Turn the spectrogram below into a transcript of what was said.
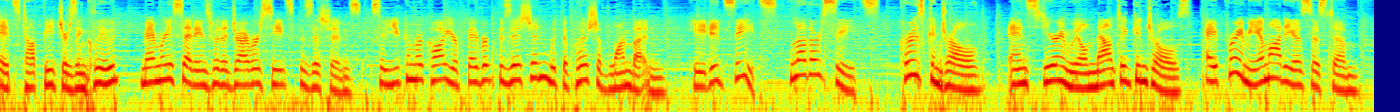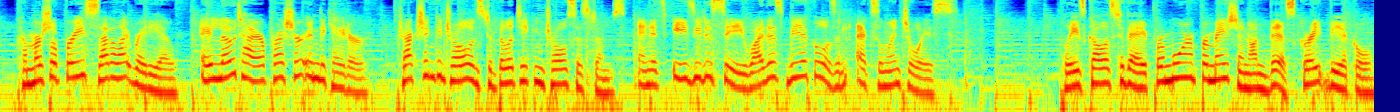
Its top features include memory settings for the driver's seat's positions, so you can recall your favorite position with the push of one button, heated seats, leather seats, cruise control, and steering wheel mounted controls, a premium audio system, commercial-free satellite radio, a low tire pressure indicator, traction control and stability control systems, and it's easy to see why this vehicle is an excellent choice. Please call us today for more information on this great vehicle.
